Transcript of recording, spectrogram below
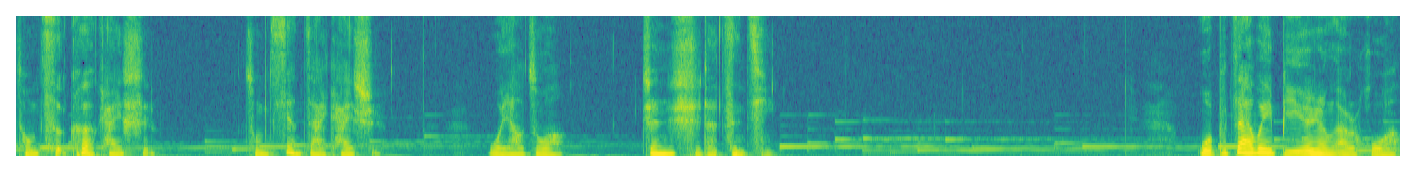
从此刻开始，从现在开始，我要做真实的自己。我不再为别人而活，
